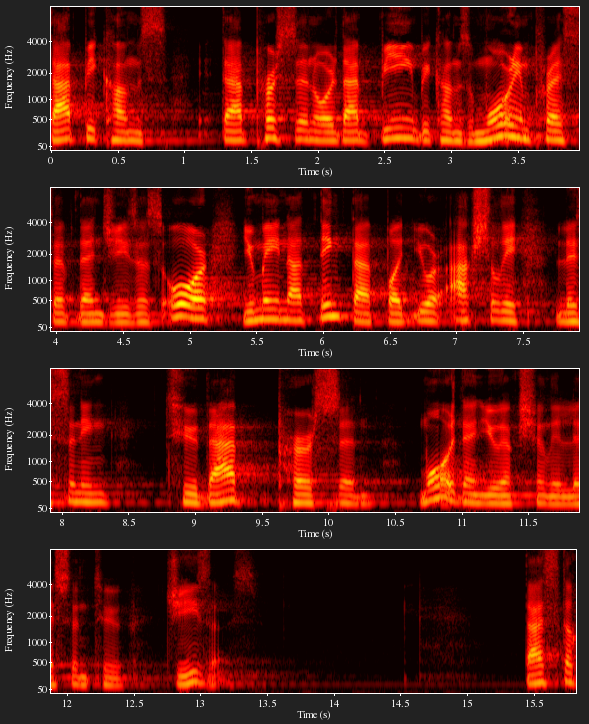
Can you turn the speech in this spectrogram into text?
that becomes that person or that being becomes more impressive than Jesus. Or you may not think that, but you're actually listening to that person more than you actually listen to Jesus. That's the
